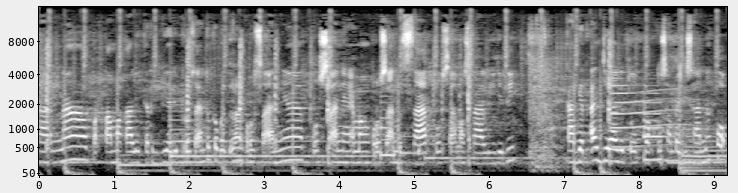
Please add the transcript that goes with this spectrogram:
karena pertama kali kerja di perusahaan itu kebetulan perusahaannya perusahaan yang emang perusahaan besar perusahaan Australia jadi kaget aja gitu waktu sampai di sana kok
